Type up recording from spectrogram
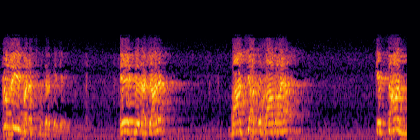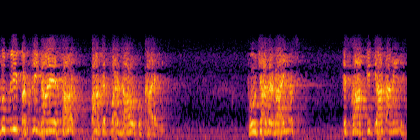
کئی برس گزر کے گئے۔ ایک دن اچانک بادشاہ کو خواب آیا۔ کہ سات دبلی پتلی گائے سات طاقتور گاؤں کو کھا رہی پوچھا درباریوں سے، اس خواب کی کیا تعمیر ہے؟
